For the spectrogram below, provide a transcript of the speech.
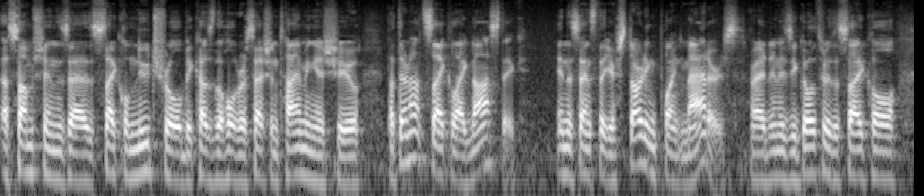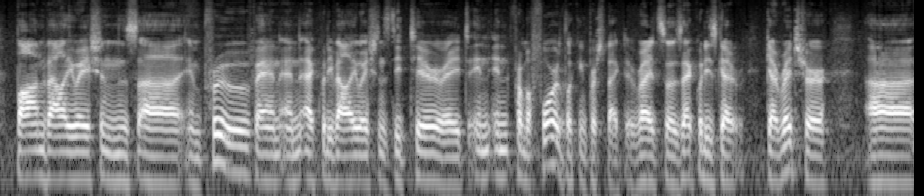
assumptions as cycle neutral because of the whole recession timing issue, but they're not cycle agnostic in the sense that your starting point matters, right? And as you go through the cycle, bond valuations uh, improve and, and equity valuations deteriorate in, in, from a forward-looking perspective, right? So as equities get, get richer, uh,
